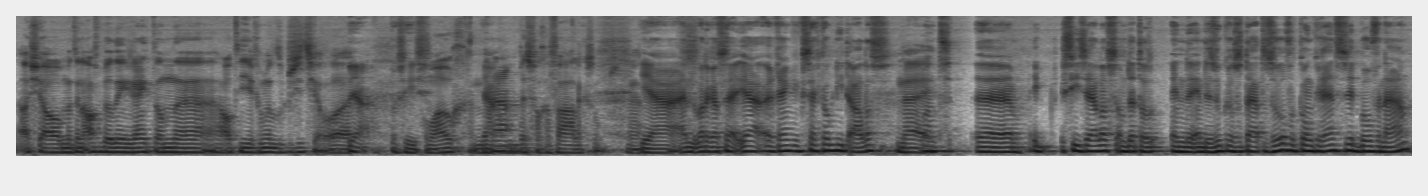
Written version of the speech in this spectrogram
als je al met een afbeelding rankt, dan haalt hij je gemiddelde positie al ja, precies. omhoog. En best wel gevaarlijk soms. Ja. en wat ik al zei, ja, ranking zegt ook niet alles. Nee. Want uh, ik zie zelfs, omdat er in de, in de zoekresultaten zoveel concurrentie zit bovenaan,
